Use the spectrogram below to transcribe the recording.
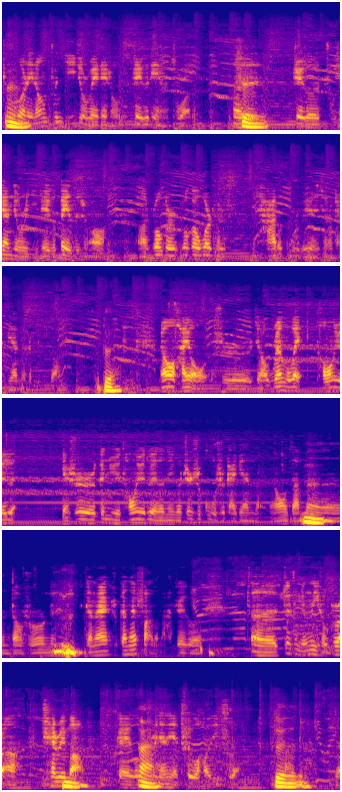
整个那张专辑就是为这首这个电影做的。是。这个主线就是以这个贝斯手啊，Roger Roger Waters 他的故事为原型改编的这么一个。对。然后还有是叫 Runaway 逃亡乐队。也是根据逃亡乐队的那个真实故事改编的，然后咱们到时候那个刚才是刚才放的吧，这个呃最著名的一首歌啊，Cherry Bomb，这个我之前也推过好几次。对对对对，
